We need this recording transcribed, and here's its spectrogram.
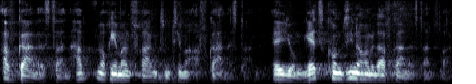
Afghanistan. Hat noch jemand Fragen zum Thema Afghanistan? Herr Jung, jetzt kommen Sie noch mit Afghanistan-Fragen.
